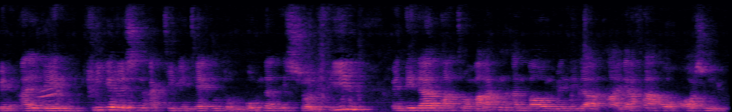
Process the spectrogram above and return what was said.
mit all den kriegerischen Aktivitäten drumherum, dann ist schon viel. Wenn die da ein paar Tomaten anbauen, wenn die da ein paar Jaffa-Orangen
